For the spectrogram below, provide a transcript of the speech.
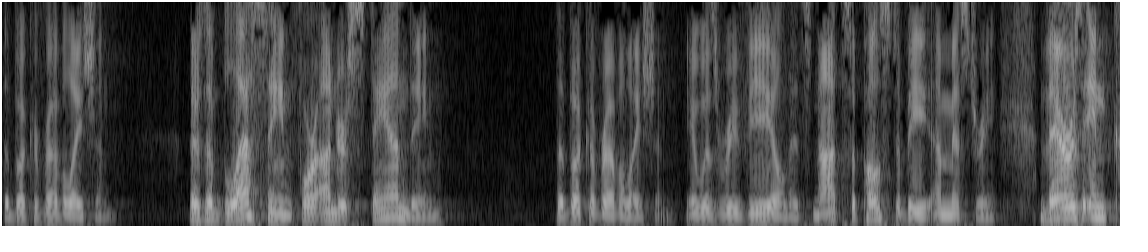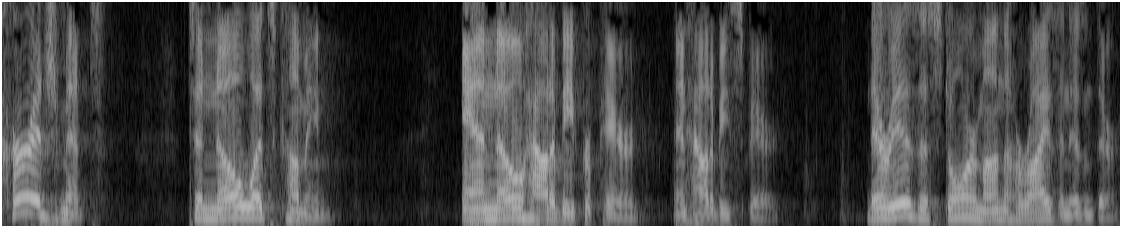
the book of Revelation. There's a blessing for understanding the book of Revelation. It was revealed. It's not supposed to be a mystery. There's encouragement to know what's coming and know how to be prepared and how to be spared. There is a storm on the horizon, isn't there?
